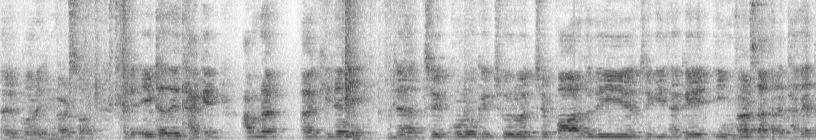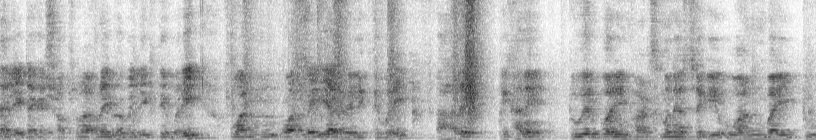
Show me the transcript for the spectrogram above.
তারপর ইনভার্স তাহলে এইটা যদি থাকে, আমরা কি জানি, যে হচ্ছে কোনো কিছুর হচ্ছে পাওয়ার যদি হচ্ছে কি থাকে ইনভার্স আকারে থাকে, তাহলে এটাকে সবসময় আমরা এইভাবে লিখতে পারি ওয়ান ওয়ান বাই এ আকারে লিখতে পারি। তাহলে এখানে টু এর পর ইনভার্স মানে হচ্ছে কি ওয়ান বাই টু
